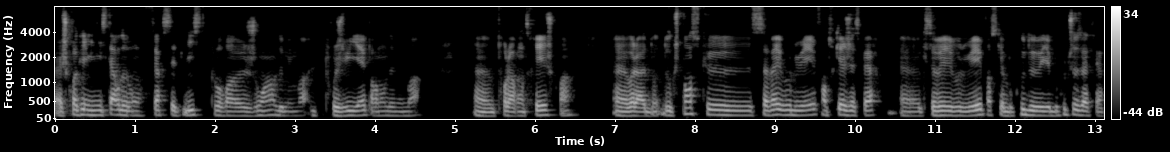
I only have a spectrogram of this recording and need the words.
Euh, je crois que les ministères devront faire cette liste pour euh, juin de mémoire, pour juillet pardon de mémoire, euh, pour la rentrée, je crois. voilà, donc, je pense que ça va évoluer. En tout cas, j'espère que ça va évoluer parce qu'il y a beaucoup de, il y a beaucoup de choses à faire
